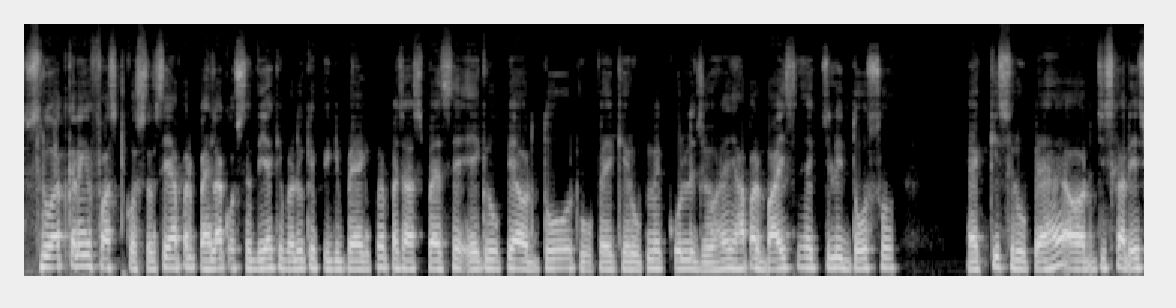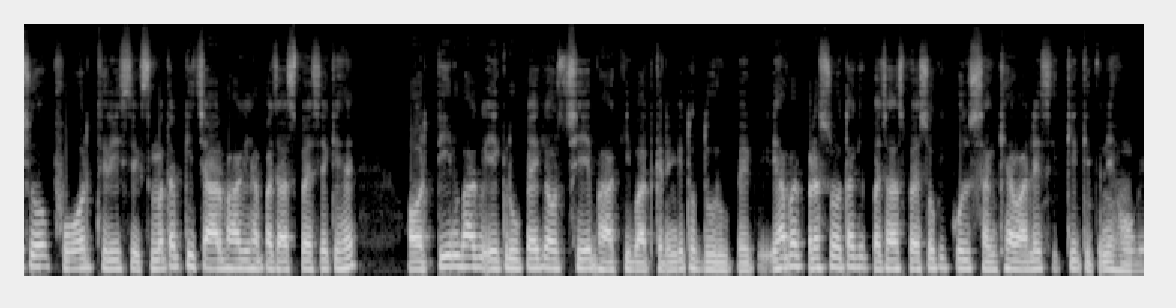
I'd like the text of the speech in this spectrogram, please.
शुरुआत करेंगे फ़र्स्ट क्वेश्चन से। यहाँ पर पहला क्वेश्चन दिया कि बलू के पिगी बैंक में पचास पैसे एक रुपया और दो रुपए के रूप में कुल जो है, यहाँ पर बाईस एक्चुअली दो सौ इक्कीस रुपया है, और जिसका रेशियो फोर थ्री सिक्स मतलब कि चार भाग यहाँ पचास पैसे के हैं। और तीन भाग एक रुपए के और छह भाग की बात करेंगे तो दो रुपए के। यहाँ पर प्रश्न होता है कि पचास पैसों की कुल संख्या वाले सिक्के कितने होंगे?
